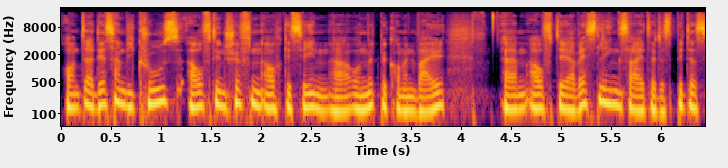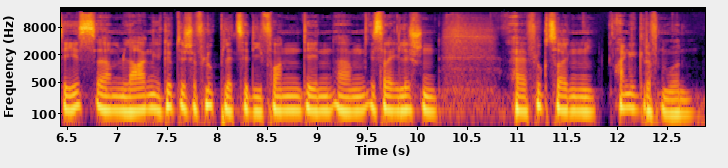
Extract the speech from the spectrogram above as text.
Und äh, das haben die Crews auf den Schiffen auch gesehen äh, und mitbekommen, weil ähm, auf der westlichen Seite des Bittersees ähm, lagen ägyptische Flugplätze, die von den ähm, israelischen äh, Flugzeugen angegriffen wurden.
